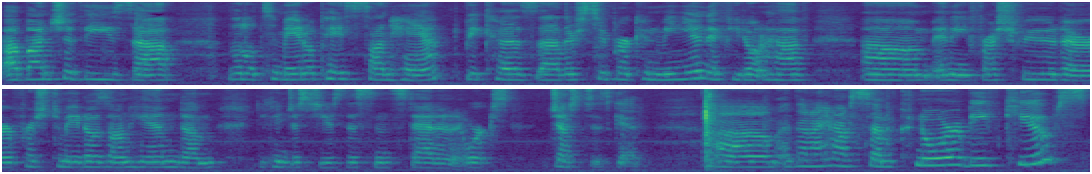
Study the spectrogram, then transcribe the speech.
a bunch of these uh, little tomato pastes on hand because they're super convenient if you don't have um, any fresh food or fresh tomatoes on hand. Um, you can just use this instead and it works just as good. Um, and then I have some Knorr beef cubes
